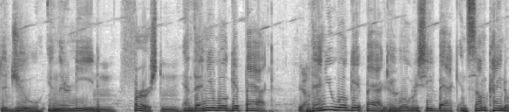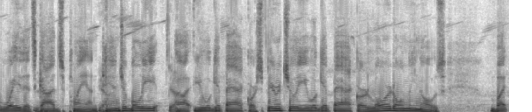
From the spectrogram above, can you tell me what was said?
the Jew in their need first, and then you will get back. Yeah. Then you will get back. You will receive back in some kind of way that's God's plan. Yeah. Tangibly, Yeah. uh, you will get back, or spiritually, you will get back, or Lord only knows. But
